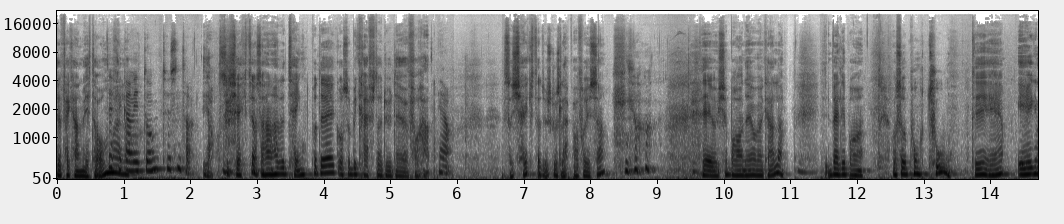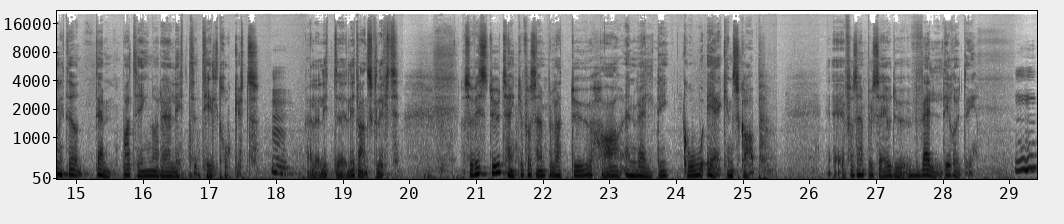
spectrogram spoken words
det fikk han vite om? Det fikk eller? han vite om. Tusen takk. Ja, Så kjekt. Altså, han hadde tenkt på deg, og så bekrefta du det overfor han. Ja. Så kjekt at du skulle slippe å fryse. Det er jo ikke bra, det å være kald. Veldig bra. Og så punkt to. Det er egentlig til å dempe ting når det er litt tiltrukket. Mm. Eller litt, eh, litt vanskelig. Så hvis du tenker f.eks. at du har en veldig god egenskap F.eks. så er jo du veldig ryddig. Mhm.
